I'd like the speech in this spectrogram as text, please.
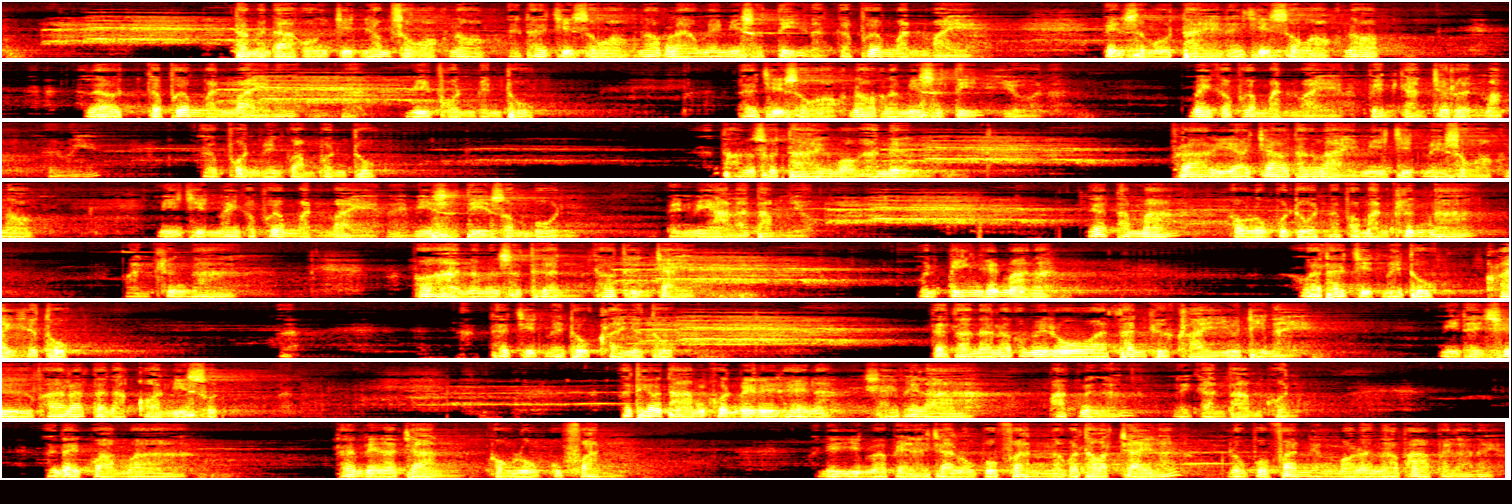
ธรรมดาของจิตย่อมส่งออกนอก แต่ถ้าจิตส่งออกนอกแล้วไม่มีสตินะก็เพิ่มวันไหวเป็นสมุทัยถ้าจิตส่งออกนอก แล้วก็เพิ่อมวันไหวนะมีผลเป็นทุกข์ถ้าจิตส่งออกนอกแล้วมีสติอยู่นะไม่ก็เพื่อหมั่นไหวเป็นการเจริญมรรคอย่างนี้แล้วผลเป็นความพ้นทุกข์ท่อนสุดท้ายก็บอกอันหนึ่ง พระอริยเจ้าทั้งหลาย มีจิตไม่ส่งออกนอก มีจิตไม่ก็เพื่อหมั่นไหวมีสติสมบูรณ์ เป็นวิหารธรรมอยู่ เนี่ยธรรมะของหลวงปู่ดูลนะประมาณครึ่งหน้าประมาณครึ่งหน้าพออ่านแล้วมันสะเทือนเข้าถึงใจ มันปิ้งขึ้นมานะ ว่าถ้าจิตไม่ทุกข์ใครจะทุกข์ถ้าจิตไม่ทุกข์ใครจะทุกข์แต่ตอนนั้นเราก็ไม่รู้ว่าท่านคือใครอยู่ที่ไหน มีแต่ชื่อพระรัตนกรวิสุทธ์ ก็เที่ยวถามคนไปเรื่อยๆนะใช้เวลาพักหนึ่งในการถามคนได้ความว่าท่านเป็นอาจารย์ของหลวงปู่ฟั่นได้ยินว่าเป็นอาจารย์หลวงปู่ฟั่นเราก็ถอดใจแล้วหลวงปู่ฟั่นยังมรณาภาพไปแล้วเลย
